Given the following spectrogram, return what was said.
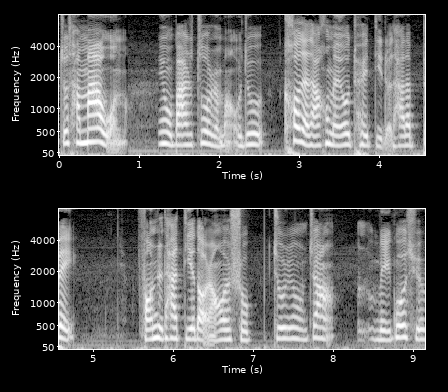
就他骂我嘛，因为我爸是坐着嘛，我就靠在他后面，用腿抵着他的背，防止他跌倒，然后手就用这样围过去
